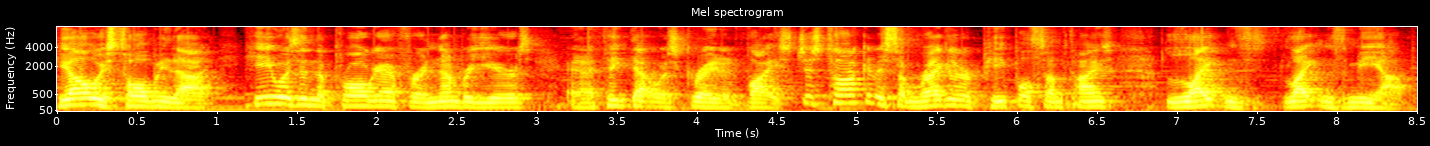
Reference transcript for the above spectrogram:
He always told me that. He was in the program for a number of years, and I think that was great advice. Just talking to some regular people sometimes lightens, lightens me up.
